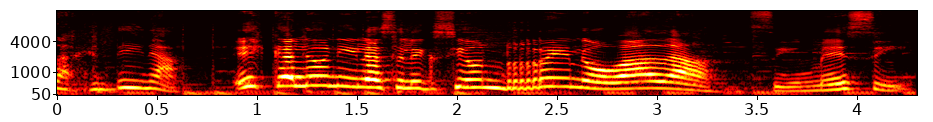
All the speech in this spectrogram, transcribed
Argentina. Scaloni y la selección renovada sin Messi.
